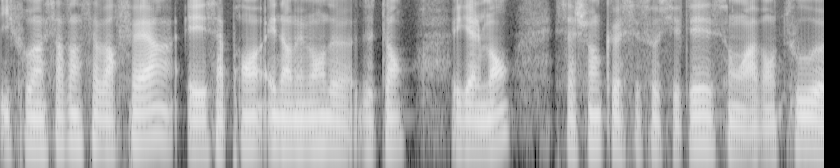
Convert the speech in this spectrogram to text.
Il faut un certain savoir-faire et ça prend énormément de, temps également, sachant que ces sociétés sont avant tout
